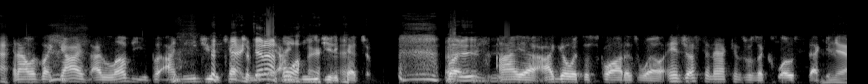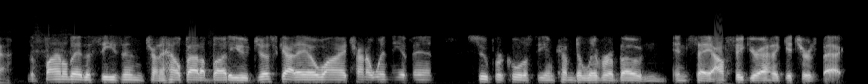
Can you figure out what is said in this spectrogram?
And I was like, guys, I love you, but I need you to catch. Today. I need you to catch them. But I uh, I go with the squad as well. And Justin Atkins was a close second. Yeah. The final day of the season, trying to help out a buddy who just got AOY, trying to win the event. Super cool to see him come deliver a boat and, and say, I'll figure out how to get yours back.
